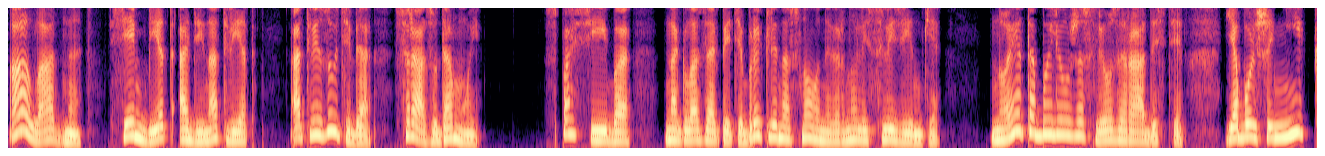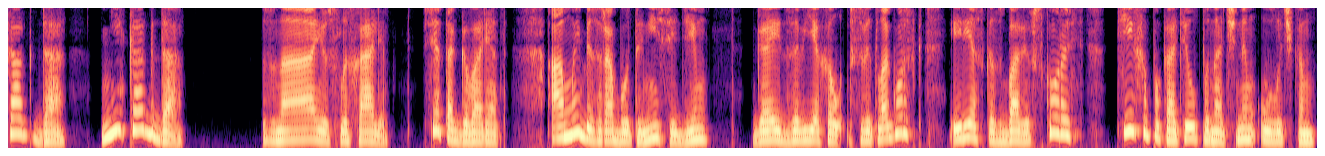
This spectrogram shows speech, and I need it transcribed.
«А, ладно, семь бед, один ответ. Отвезу тебя сразу домой». «Спасибо», — на глаза Пети Брыклина снова навернулись слезинки. Но это были уже слезы радости. «Я больше никогда, никогда...» «Знаю, слыхали. Все так говорят. А мы без работы не сидим». Гаидзе въехал в Светлогорск и, резко сбавив скорость, тихо покатил по ночным улочкам.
